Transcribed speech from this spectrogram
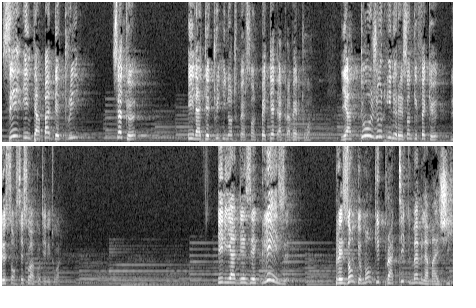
S'il ne t'a pas détruit, c'est que il a détruit une autre personne, peut-être à travers toi. Il y a toujours une raison qui fait que le sorcier soit à côté de toi. Il y a des églises présentement qui pratiquent même la magie.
